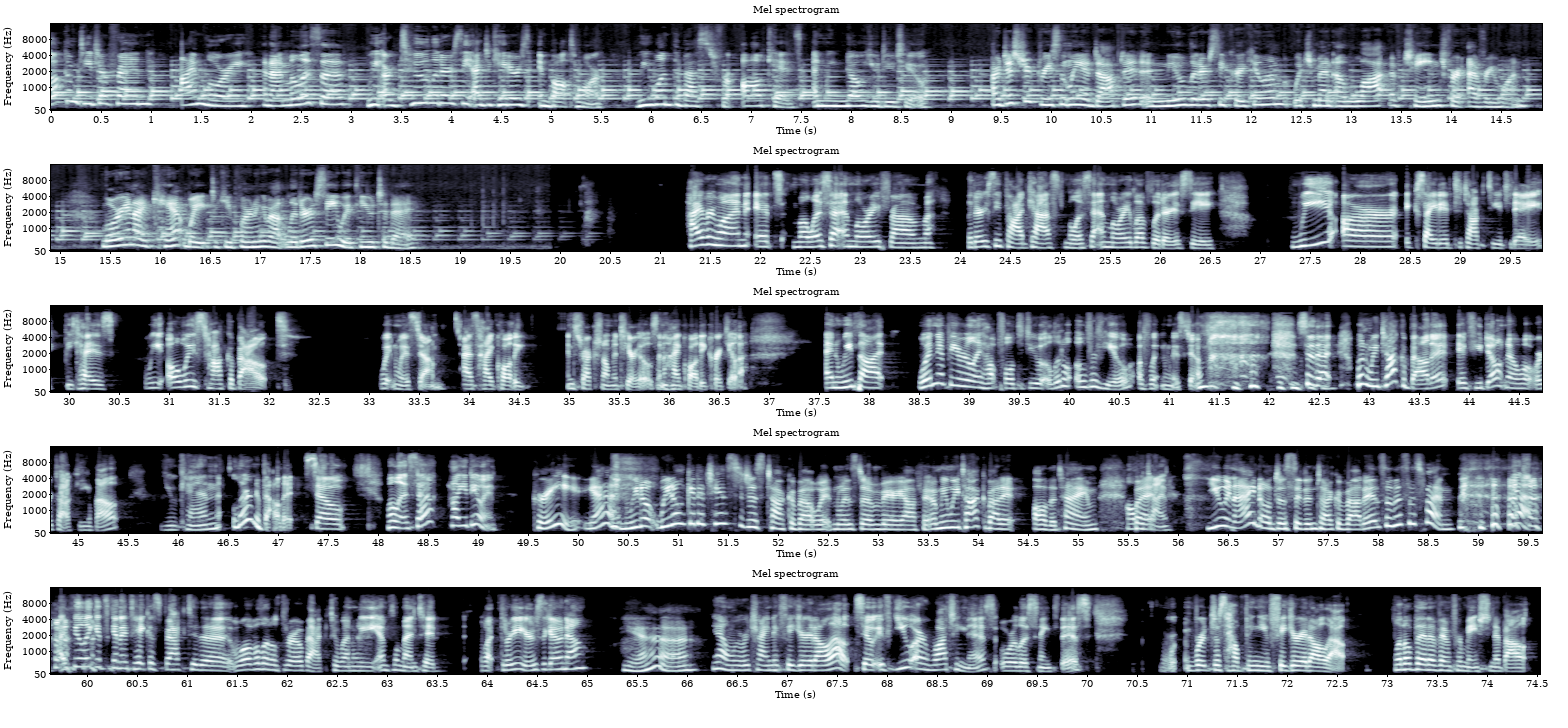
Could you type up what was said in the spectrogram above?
Welcome, teacher friend. I'm Lori. And I'm Melissa. We are two literacy educators in Baltimore. We want the best for all kids, and we know you do too. Our district recently adopted a new literacy curriculum, which meant a lot of change for everyone. Lori and I can't wait to keep learning about literacy with you today. Hi, everyone. It's Melissa and Lori from Literacy Podcast, Melissa and Lori Love Literacy. We are excited to talk to you today because we always talk about wit and wisdom as high quality instructional materials and high quality curricula. And we thought, wouldn't it be really helpful to do a little overview of wit and wisdom so that when we talk about it, if you don't know what we're talking about, you can learn about it. So, Melissa, how you doing? Great. Yeah. And we don't we don't get a chance to just talk about wit and wisdom very often. I mean, we talk about it all the time. All the time. You and I don't just sit and talk about it. So this is fun. yeah. I feel like it's gonna take us back to the we'll have a little throwback to when we implemented what three years ago now? Yeah. Yeah, we were trying to figure it all out. So if you are watching this or listening to this, we're just helping you figure it all out. A little bit of information about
